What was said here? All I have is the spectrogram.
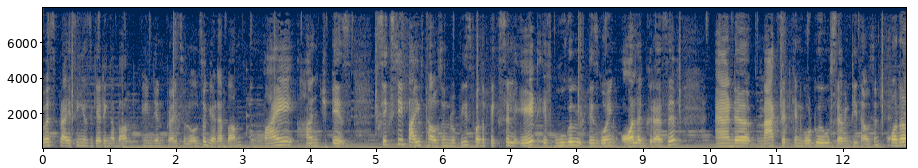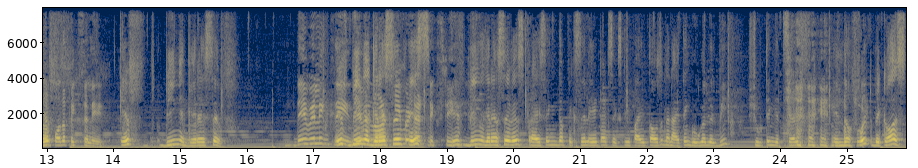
US pricing is getting a bump, Indian price will also get a bump. My hunch is 65,000 rupees for the Pixel 8 if Google is going all aggressive, and uh, max it can go to 70,000 for the If- for the Pixel 8. if being aggressive, They will increase. if being aggressive is at 60. if being aggressive is pricing the Pixel 8 at 65,000, then I think Google will be shooting itself in the foot because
